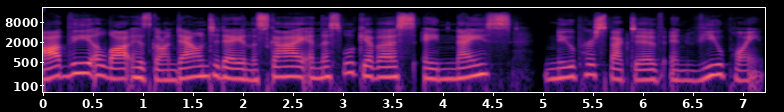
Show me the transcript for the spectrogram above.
obvi, a lot has gone down today in the sky, and this will give us a nice new perspective and viewpoint.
